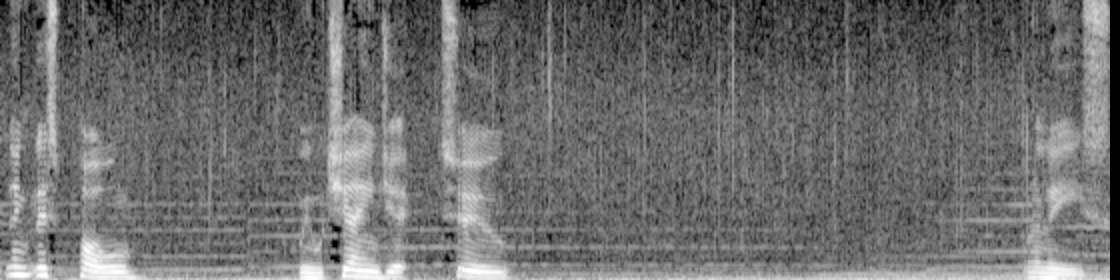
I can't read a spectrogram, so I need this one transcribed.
I think this pole we will change it to one of these.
